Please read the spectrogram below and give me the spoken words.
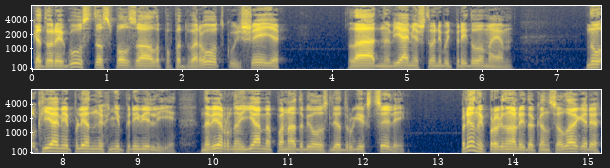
которая густо сползала по подбородку и шее. «Ладно, в яме что-нибудь придумаем». Ну, к яме пленных не привели. Наверное, яма понадобилась для других целей. Пленных прогнали до конца лагеря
